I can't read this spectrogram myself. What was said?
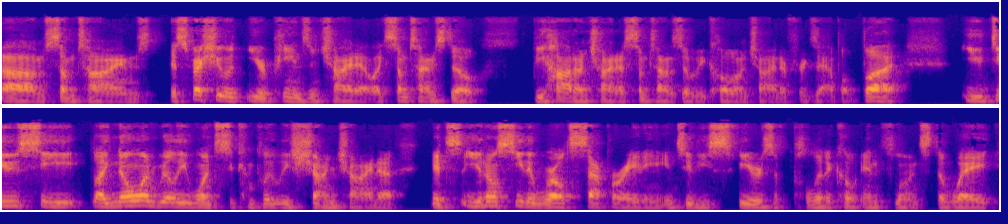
um, sometimes, especially with Europeans and China. Like sometimes they'll be hot on China, sometimes they'll be cold on China, for example. But you do see, like, no one really wants to completely shun China. It's you don't see the world separating into these spheres of political influence the way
